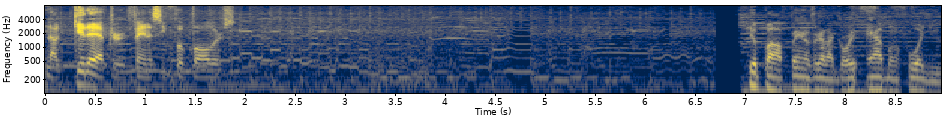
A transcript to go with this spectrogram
Now get after it, fantasy footballers. Hip hop fans, I got a great album for you.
